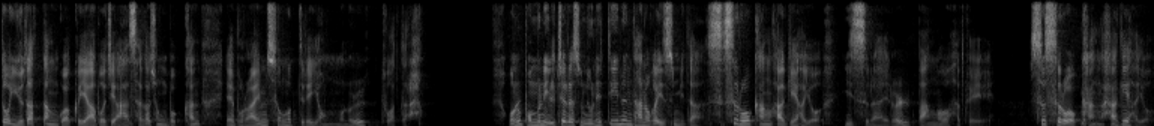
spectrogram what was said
또 유다 땅과 그의 아버지 아사가 정복한 에브라임 성읍들의 영문을 두었더라. 오늘 본문 1절에서 눈에 띄는 단어가 있습니다. 스스로 강하게 하여 이스라엘을 방어하되 스스로 강하게 하여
